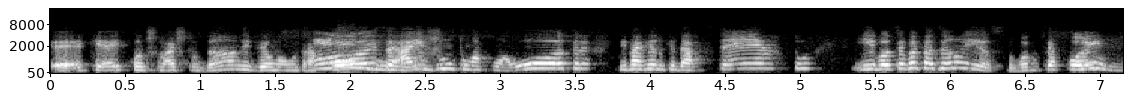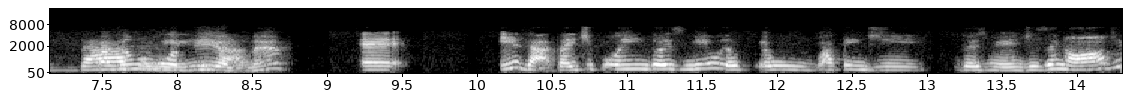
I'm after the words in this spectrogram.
é, quer continuar estudando e ver uma outra é. coisa, aí junta uma com a outra, e vai vendo que dá certo, e você foi fazendo isso, você foi Exato, fazendo um modelo, né? É, exato, aí tipo, em 2000, eu, eu atendi em 2019,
